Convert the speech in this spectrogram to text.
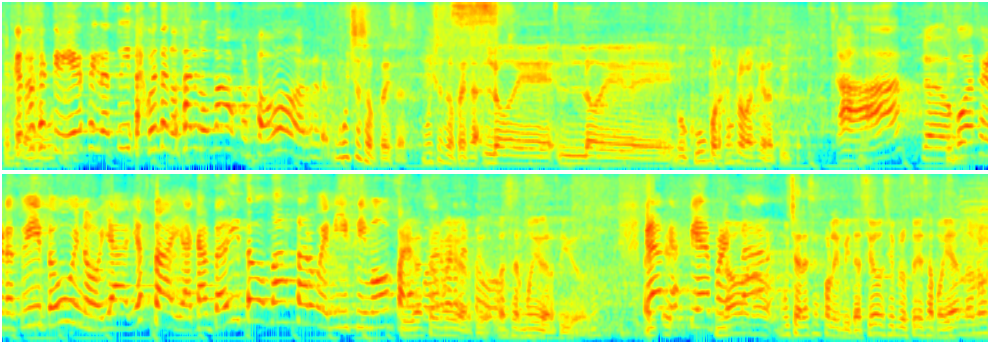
¿Qué otras actividades gratuitas? Cuéntanos algo más, por favor. Muchas sorpresas, muchas sorpresas. Lo de, lo de Goku, por ejemplo, va a ser gratuito. Ah, lo de Goku va a ser gratuito. Uy, no, ya, ya está, ya cantadito. Va a estar buenísimo para poder ver de todo. Va a ser muy divertido. ¿no? Gracias, eh, Pierre, por estar. No, muchas gracias por la invitación, siempre ustedes apoyándonos.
